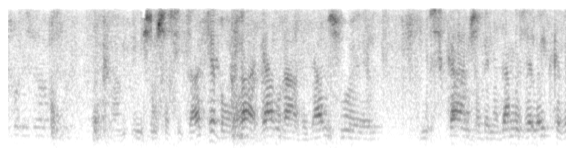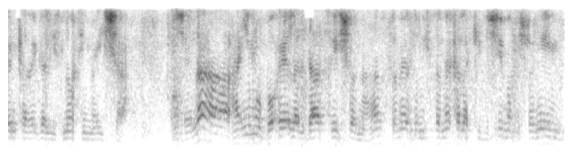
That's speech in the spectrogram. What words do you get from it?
בחודש הבא? משום שהסיטואציה ברורה, גם רב וגם שמואל, מוסכם שהבן אדם הזה לא התכוון כרגע לבנות עם האישה. השאלה, האם הוא בועל על דעת ראשונה, זאת אומרת, הוא מסתמך על הקידושים הראשונים,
